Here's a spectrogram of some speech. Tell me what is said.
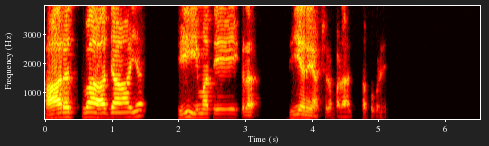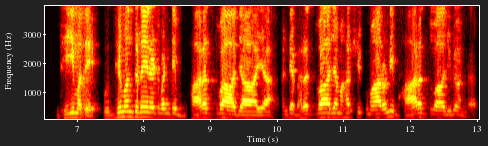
భారద్వాజాయ ధీమతే ఇక్కడ ధీ అనే అక్షరం పడాలి తప్పుపడి ధీమతే బుద్ధిమంతుడైనటువంటి భారద్వాజాయ అంటే భరద్వాజ మహర్షి కుమారుని భారద్వాజుడు అంటారు.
